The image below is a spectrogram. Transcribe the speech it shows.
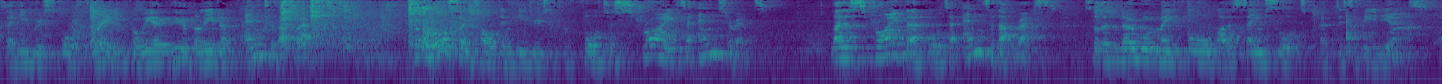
So Hebrews 4 3, for we who believe have entered that rest. But we're also told in Hebrews 4 to strive to enter it. Let us strive therefore to enter that rest, so that no one may fall by the same sort of disobedience.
